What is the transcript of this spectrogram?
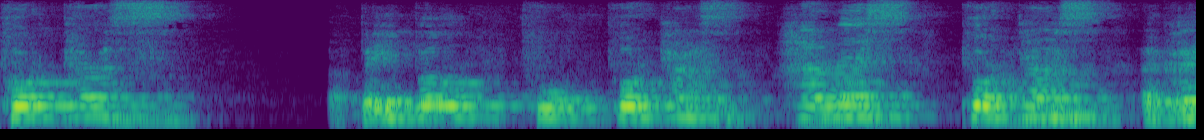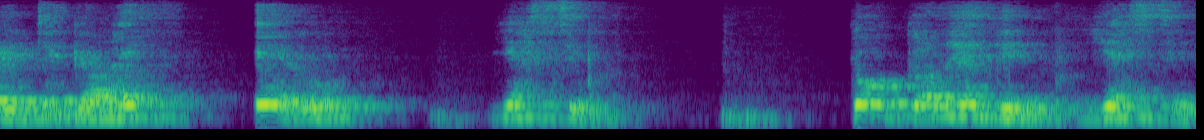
Pwrpas y Beibl, pwrpas hanes, pwrpas y greadigaeth yw Iesu. Gogoneddu Iesu.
